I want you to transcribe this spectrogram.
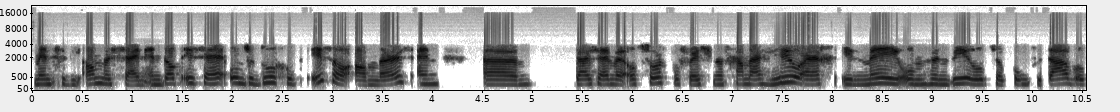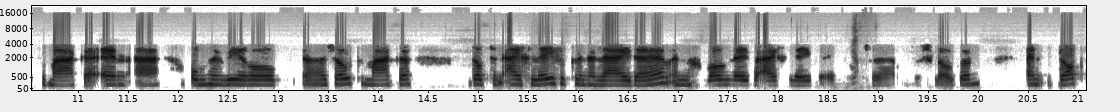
mensen die anders zijn. En dat is, hè, onze doelgroep is al anders. En uh, daar zijn wij als zorgprofessionals gaan daar heel erg in mee om hun wereld zo comfortabel te maken. En uh, om hun wereld uh, zo te maken dat ze een eigen leven kunnen leiden. Hè? Een gewoon leven, eigen leven is onze, onze slogan. En dat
